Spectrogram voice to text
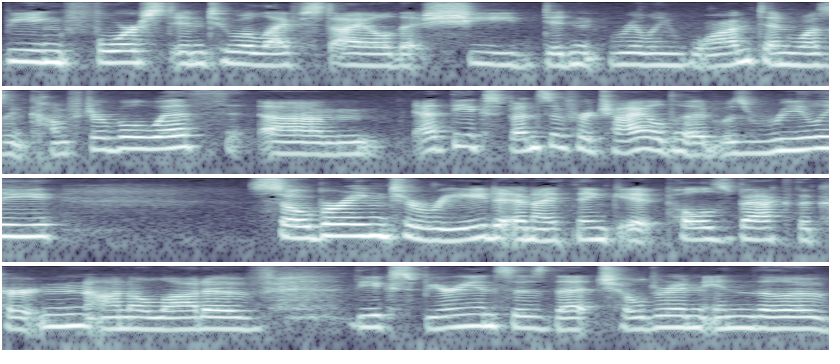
being forced into a lifestyle that she didn't really want and wasn't comfortable with um, at the expense of her childhood was really sobering to read, and I think it pulls back the curtain on a lot of the experiences that children in the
